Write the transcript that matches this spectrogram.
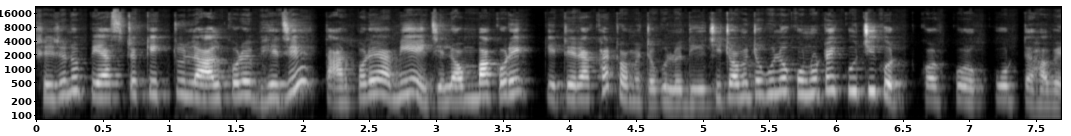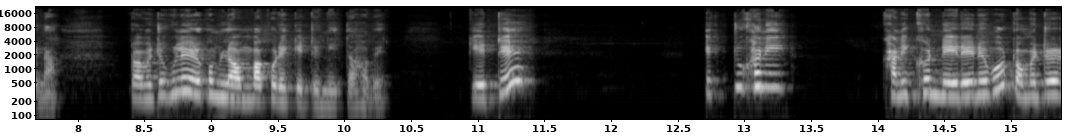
সেই জন্য পেঁয়াজটাকে একটু লাল করে ভেজে তারপরে আমি এই যে লম্বা করে কেটে রাখা টমেটোগুলো দিয়েছি। টমেটোগুলো কোনোটাই কুচি করতে হবে না। টমেটোগুলো এরকম লম্বা করে কেটে নিতে হবে। কেটে একটুখানি খানিক্ষণ নেড়ে নেব। টমেটোর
